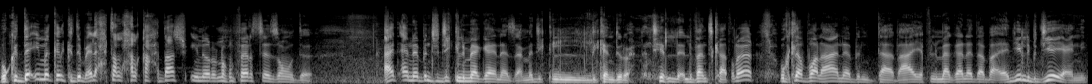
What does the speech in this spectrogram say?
وكنت دائما كنكذب على حتى الحلقة 11 في انر نون فير سيزون 2 عاد أنا بنت ديك المكانه زعما ديك اللي كنديروا حنا ديال ال 24 اور وقلت لها voilà أنا بنت دابا هي في المكانه دابا هذه البدية يعني.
